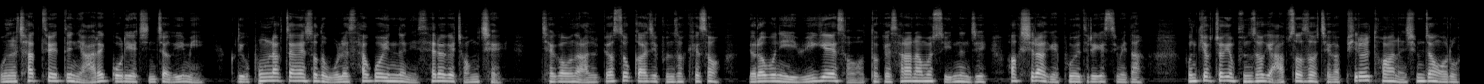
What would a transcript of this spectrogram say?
오늘 차트에 뜬 이 아래 꼬리의 진짜 의미 그리고 폭락장에서도 몰래 사고 있는 이 세력의 정체 제가 오늘 아주 뼛속까지 분석해서 여러분이 이 위기에서 어떻게 살아남을 수 있는지 확실하게 보여드리겠습니다. 본격적인 분석에 앞서서 제가 피를 토하는 심정으로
